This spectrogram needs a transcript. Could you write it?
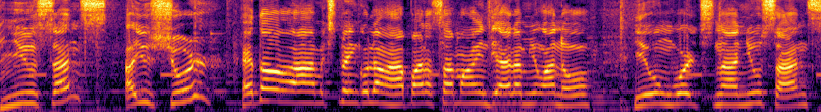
Nuisance? Are you sure? Ito, um, explain ko lang ha, para sa mga hindi alam yung ano, yung words na nuisance,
